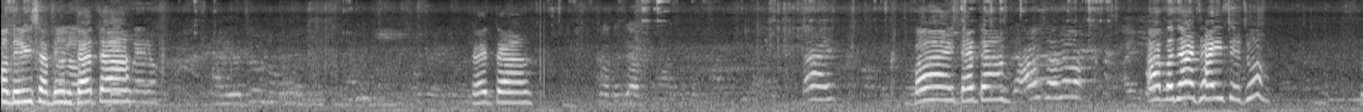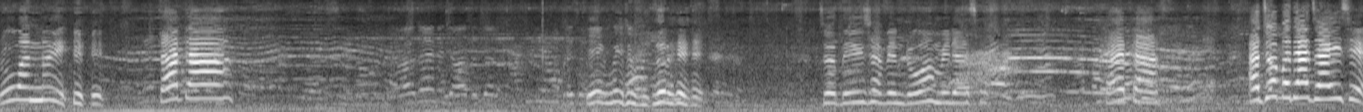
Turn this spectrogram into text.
Devishaben tata. Tata. Bye tata આ બધા જાય છે જો. રોવાન નહીં. ટાટા એક મિનિટ રે જો દેવીશાબેન રોવા મળ્યા છે. ટાટા આ જો બધા જાય છે.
